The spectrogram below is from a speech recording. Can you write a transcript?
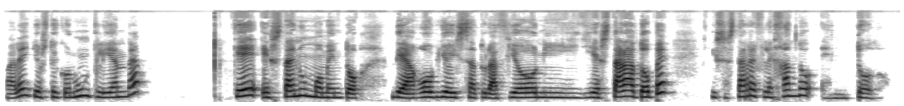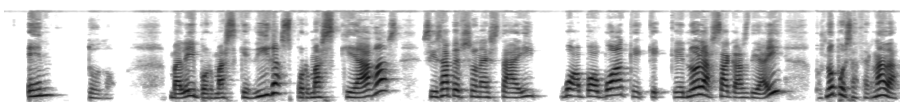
¿vale? Yo estoy con un cliente que está en un momento de agobio y saturación y, estar a tope y se está reflejando en todo, en todo. ¿Vale? Y por más que digas, por más que hagas, si esa persona está ahí, buah, buah, que, que no la sacas de ahí, pues no puedes hacer nada.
